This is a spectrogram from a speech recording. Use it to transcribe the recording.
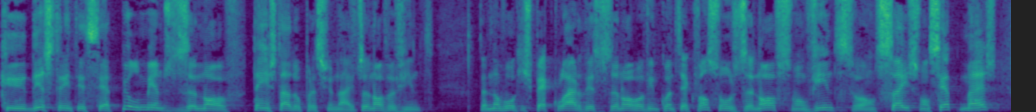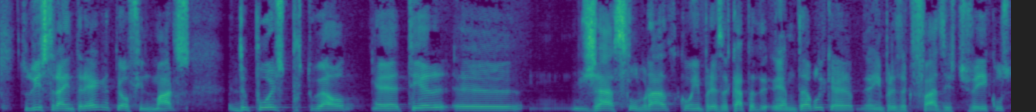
que destes 37, pelo menos 19 têm estado operacionais, 19 a 20. Portanto, não vou aqui especular destes 19 a 20 quantos é que vão, se vão os 19, se vão 20, se vão 6, se vão 7, mas tudo isso será entregue até ao fim de março, depois de Portugal eh, ter já celebrado com a empresa KMW, que é a empresa que faz estes veículos,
